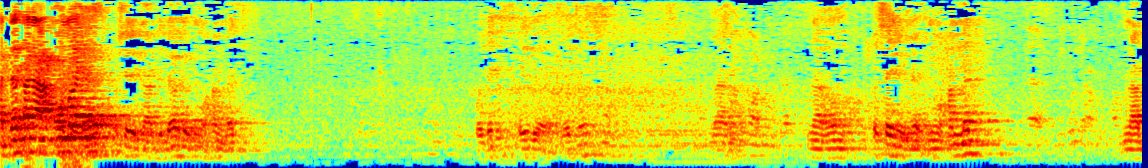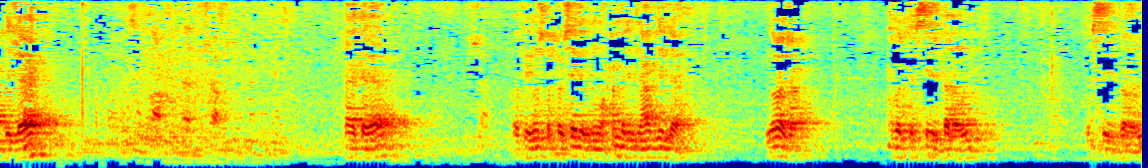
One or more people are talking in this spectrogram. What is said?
حدثنا عبد الله. بشير بن عبد الله بن محمد. نعم. نعم. حسين بن محمد. بن عبد الله. هكذا. وفي نسخة حسين بن محمد بن عبد الله. يراجع. هذا التفسير البغوي تفسير البغوي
